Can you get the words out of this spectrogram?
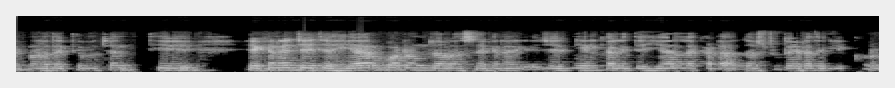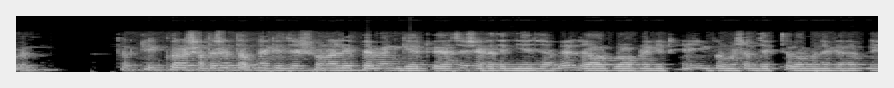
আপনারা দেখতে পাচ্ছেন এখানে যে যে হেয়ার বাটন যারা আছে, এখানে যে নীল কালিতে হেয়ার লেখাটা জাস্ট তো এটাতে ক্লিক করবেন। তো ক্লিক করার সাথে সাথে আপনাকে যে সোনালী পেমেন্ট গেটওয়ে আছে, সেটাতে নিয়ে যাবে যাওয়ার পর আপনাকে ইনফরমেশন দেখতে পাবেন। এখানে আপনি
